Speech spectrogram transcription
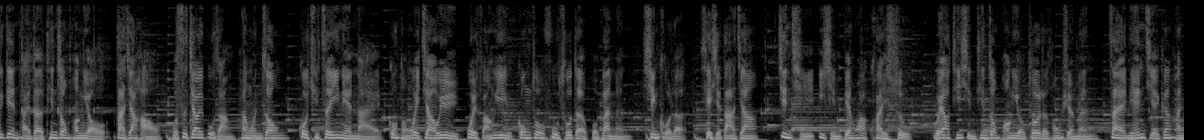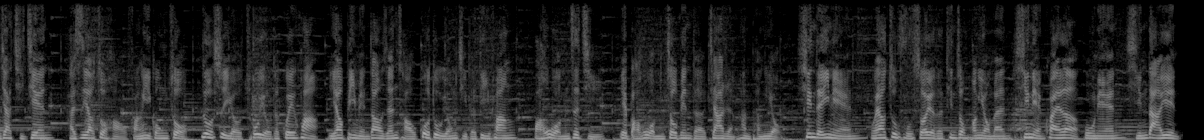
育电台的听众朋友，大家好，我是教育部长潘文忠。过去这一年来，共同为教育、为防疫工作付出的伙伴们，辛苦了，谢谢大家。近期疫情变化快速。我要提醒听众朋友，所有的同学们，在年节跟寒假期间，还是要做好防疫工作。若是有出游的规划，也要避免到人潮过度拥挤的地方，保护我们自己，也保护我们周边的家人和朋友。新的一年，我要祝福所有的听众朋友们新年快乐，虎年行大运。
